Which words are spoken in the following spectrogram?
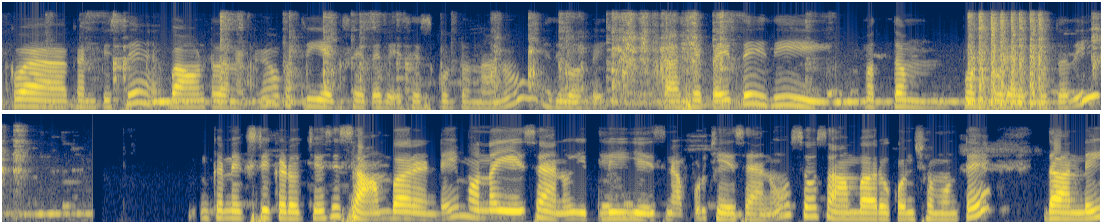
ఎక్కువ కనిపిస్తే బాగుంటుంది అన్నట్టుగా ఒక త్రీ ఎగ్స్ అయితే వేసేసుకుంటున్నాను. ఇదిగోండి. కాసేపు అయితే ఇది మొత్తం పొడి పొడి అయిపోతుంది. ఇంకా నెక్స్ట్ ఇక్కడ వచ్చేసి సాంబార్ అండి. మొన్న చేశాను ఇడ్లీ చేసినప్పుడు చేశాను. సో సాంబారు కొంచెం ఉంటే దాన్ని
